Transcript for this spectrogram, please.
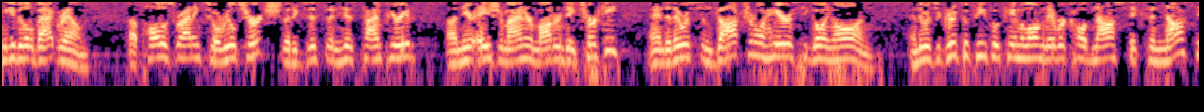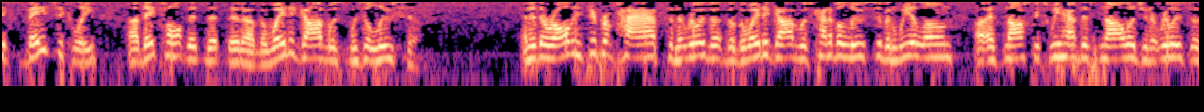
me give you a little background. Uh, Paul is writing to a real church that existed in his time period uh, near Asia Minor, modern day Turkey, and there was some doctrinal heresy going on. And there was a group of people who came along, they were called Gnostics. And Gnostics basically, uh, they taught that, that, that uh, the way to God was, was elusive and that there were all these different paths, and that really the, the, the way to God was kind of elusive, and we alone, uh, as Gnostics, we have this knowledge, and it really is a,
